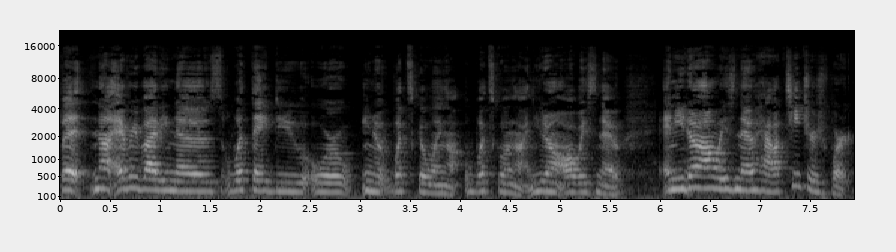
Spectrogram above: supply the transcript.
but not everybody knows what they do or you know what's going on what's going on you don't always know and you don't always know how teachers work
